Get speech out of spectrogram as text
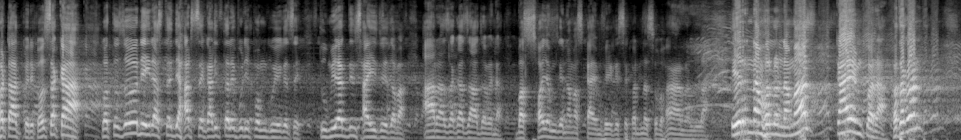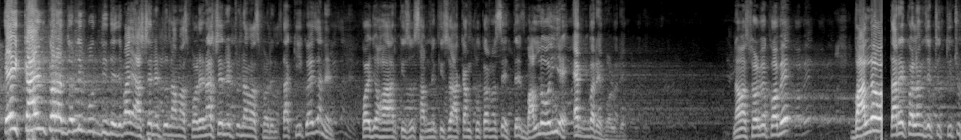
হঠাৎ করে কো চাকা কতজন এই রাস্তা দিয়ে হাঁটছে? গাড়ির তলে পড়ে পঙ্গু হয়ে গেছে। তুমি একদিন সাইজ হয়ে যাবা, আর আ জায়গা যাওয়া যাবে না। বা স্বয়ংকে নামাজ কায়েম হয়ে গেছে কন্যা সুবহান আল্লাহ এর নাম হলো নামাজ কায়েম করা। কতক্ষণ এই কায়েম করার জন্য বুদ্ধি দেয় যে, ভাই, আসেন, একটু নামাজ পড়েন, আসেন, একটু নামাজ পড়েন। তা কি কয় জানেন? কয় যে আর কিছু, সামনে কিছু আকাম কুকাম আছে, তে ভালো হইয়ে একবারে পড়বে। নামাজ পড়বে কবে? ভালো তারে কলাম যে তুই একটু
